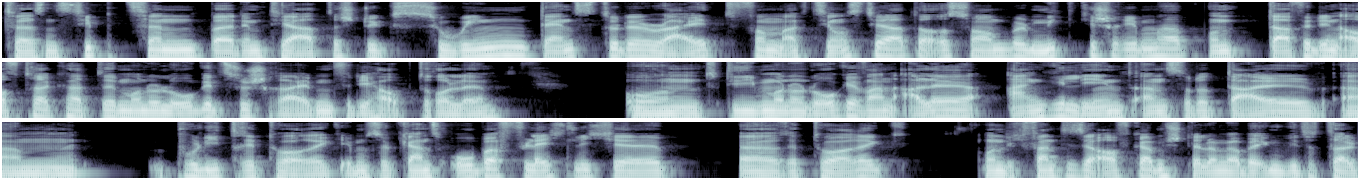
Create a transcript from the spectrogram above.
2017 bei dem Theaterstück Swing Dance to the Right vom Aktionstheater-Ensemble mitgeschrieben habe und dafür den Auftrag hatte, Monologe zu schreiben für die Hauptrolle. Und die Monologe waren alle angelehnt an so total ähm, Politrhetorik, eben so ganz oberflächliche äh, Rhetorik, und ich fand diese Aufgabenstellung aber irgendwie total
